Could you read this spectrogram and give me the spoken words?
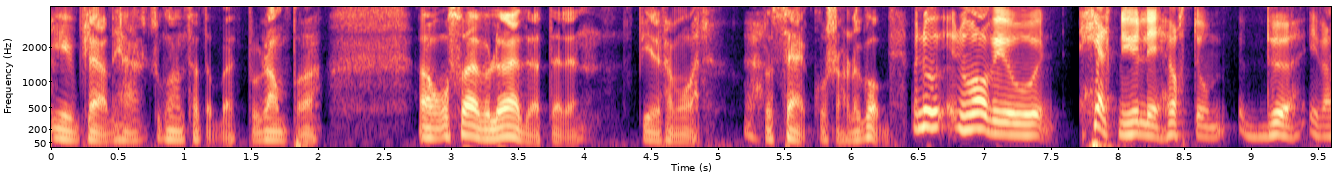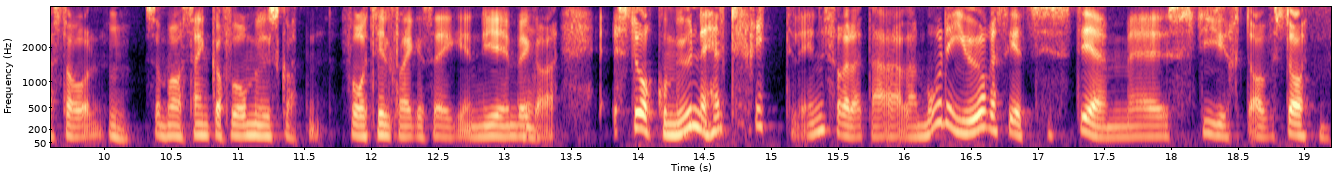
I flere av de her, så kan du sette opp et program på det. Og så evaluerer du etter fire-fem år, for å se hvordan har det gått. Men nå, nå har vi jo helt nylig hørt om Bø i Vesterålen, Mm. som har senka formuesskatten for å tiltrekke seg nye innbyggere. Står kommunene helt fritt til å innføre dette, her, eller må det gjøres i et system eh, styrt av staten?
